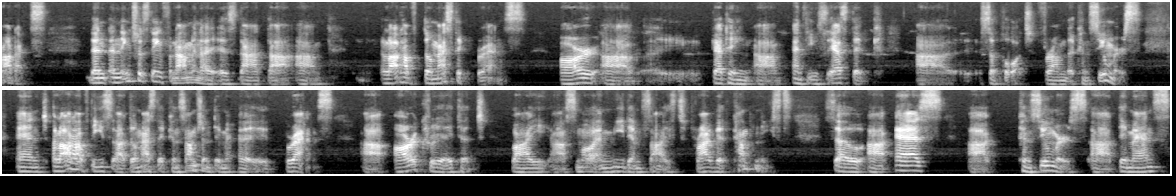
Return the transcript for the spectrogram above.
products. Then an interesting phenomenon is that uh, um, a lot of domestic brands are uh, getting uh, enthusiastic uh, support from the consumers. And a lot of these uh, domestic consumption uh, brands are created by small and medium-sized private companies. So as consumers demands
